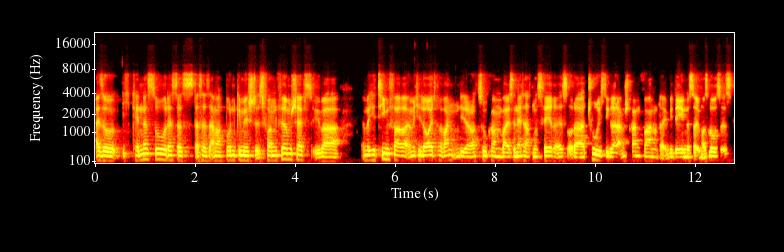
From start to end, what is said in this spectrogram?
Also ich kenne das so, dass das, dass das einfach bunt gemischt ist. Von Firmenchefs über irgendwelche Teamfahrer, irgendwelche Leute, Verwandten, die da noch zukommen, weil es eine nette Atmosphäre ist oder Touris, die gerade am Strand waren und da irgendwie Ideen, dass da irgendwas los ist.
